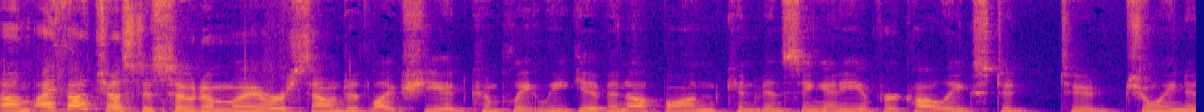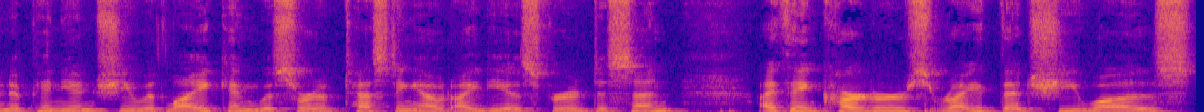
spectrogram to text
Um, I thought Justice Sotomayor sounded like she had completely given up on convincing any of her colleagues to, to join an opinion she would like and was sort of testing out ideas for a dissent. I think Carter's right that she was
